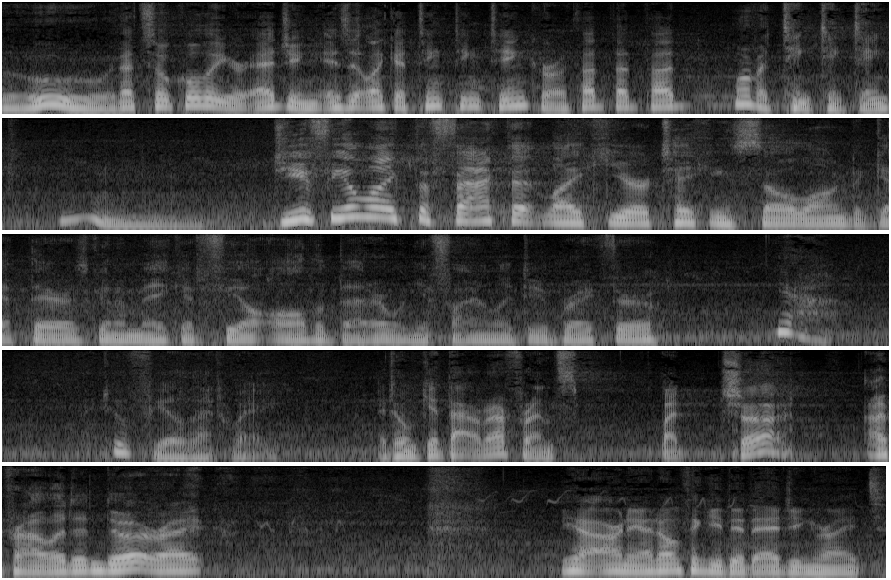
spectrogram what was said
Ooh, that's so cool that you're edging. Is it like a tink tink tink or a thud thud thud? More of a tink tink tink. Hmm. Do you feel like the fact that like you're taking so long to get there is going to make it feel all the better when you finally do break through? Yeah, I do feel that way. I don't get that reference, but sure. I probably didn't do it right. Yeah, Arnie, I don't think you did edging right.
